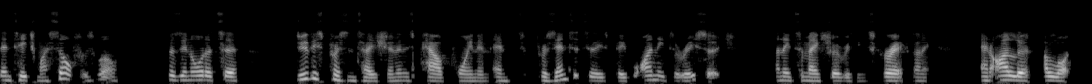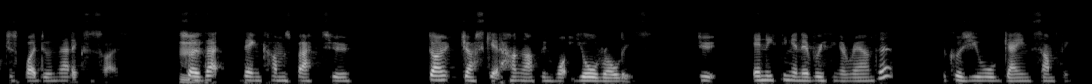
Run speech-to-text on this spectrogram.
then teach myself as well. Because in order to do this presentation and this PowerPoint and, and to present it to these people, I need to research. I need to make sure everything's correct. I need, and I learnt a lot just by doing that exercise. So Mm. that then comes back to don't just get hung up in what your role is. Do anything and everything around it because you will gain something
